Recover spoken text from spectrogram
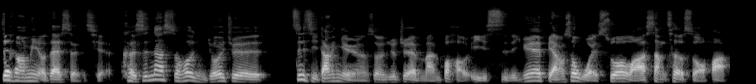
这方面有在省钱。可是那时候你就会觉得自己当演员的时候，你就觉得蛮不好意思的，因为比方说我说我要上厕所的话，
